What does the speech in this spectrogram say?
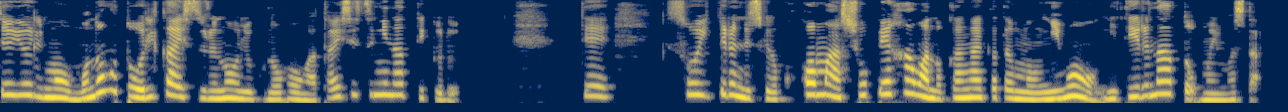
ていうよりも物事を理解する能力の方が大切になってくる。で、そう言ってるんですけど、ここはまあショーペンハーワーの考え方もにも似ているなと思いました。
